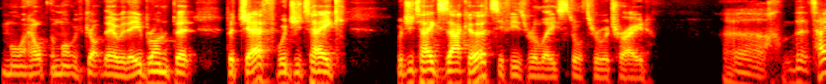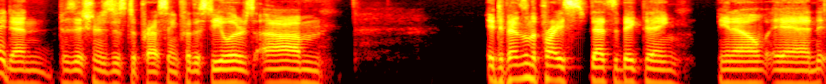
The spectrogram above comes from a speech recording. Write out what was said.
more help than what we've got there with Ebron. But but Jeff, would you take would you take Zach Ertz if he's released or through a trade? Ugh, the tight end position is just depressing for the Steelers. Um, it depends on the price. That's the big thing, you know. And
